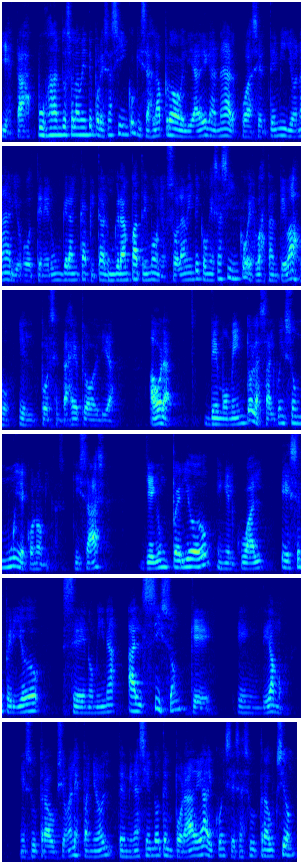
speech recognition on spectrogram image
y estás pujando solamente por esas cinco, quizás la probabilidad de ganar o hacerte millonario o tener un gran capital, un gran patrimonio solamente con esas cinco es bastante bajo el porcentaje de probabilidad. Ahora, de momento las altcoins son muy económicas. Quizás llegue un periodo en el cual ese periodo se denomina al season, que en, digamos, en su traducción al español termina siendo temporada de altcoins, esa es su traducción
